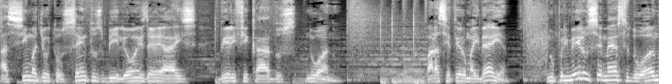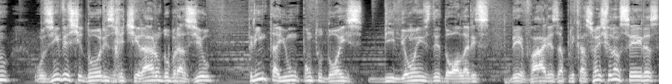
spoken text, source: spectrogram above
acima de 800 bilhões de reais verificados no ano. Para se ter uma ideia, no primeiro semestre do ano, os investidores retiraram do Brasil 31,2 bilhões de dólares de várias aplicações financeiras,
